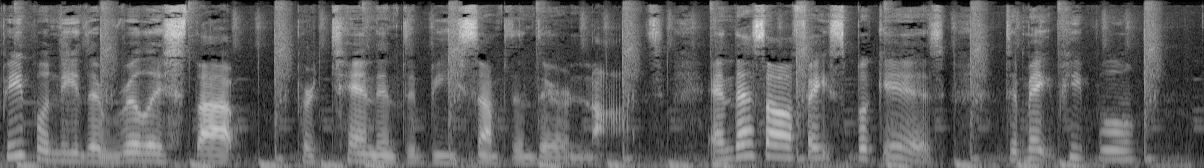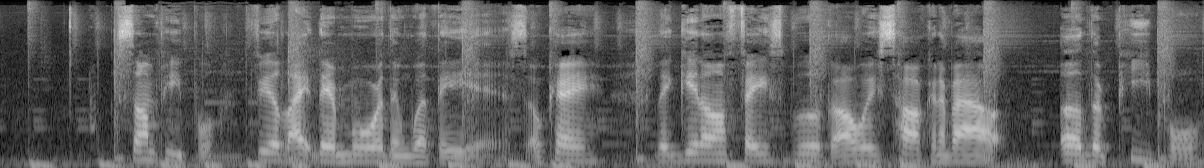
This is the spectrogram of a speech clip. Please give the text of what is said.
People need to really stop pretending to be something they're not. And that's all Facebook is to make people, some people, feel like they're more than what they is, okay? They get on Facebook always talking about other people.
